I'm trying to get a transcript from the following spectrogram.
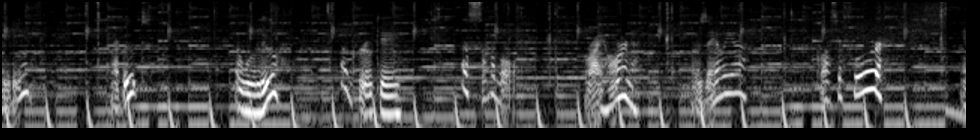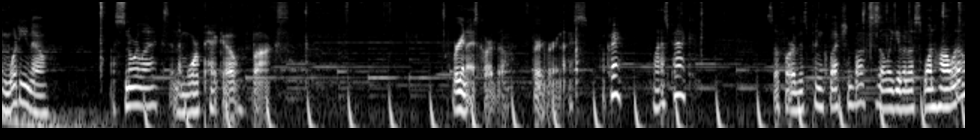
Beatty. Raboot. A Wooloo. A Grookey. A Sobble. Rhyhorn. Roselia. Gossifleur. And what do you know? A Snorlax and the Morpeko box. Very nice card though. Very, very nice. Okay, last pack. So far this pin collection box has only given us one holo.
